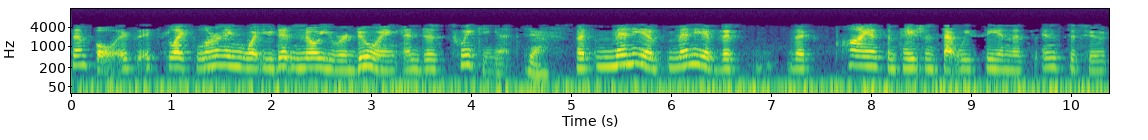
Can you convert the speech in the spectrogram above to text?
simple. It's it's like learning what you didn't know you were doing and just tweaking it. Yes. But many of many of the the clients and patients that we see in this institute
